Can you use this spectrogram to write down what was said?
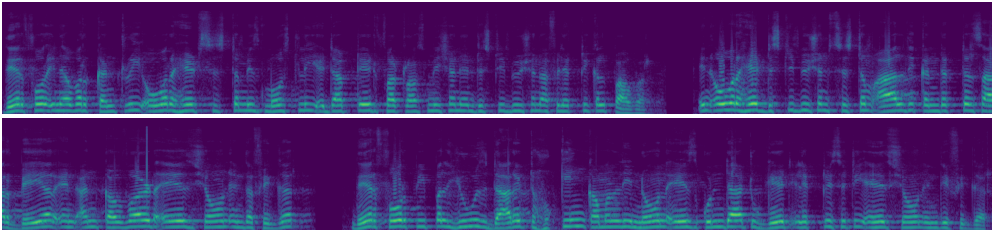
therefore in our country overhead system is mostly adapted for transmission and distribution of electrical power. In overhead distribution system all the conductors are bare and uncovered as shown in the figure. Therefore, people use direct hooking commonly known as kunda to get electricity as shown in the figure.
